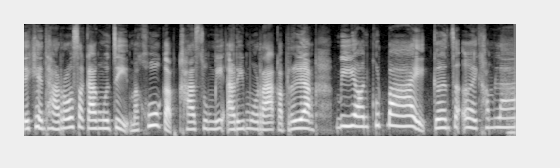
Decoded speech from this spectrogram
ได้เคนทาโร่สกางูจิมาคู่กับคาซุมิอาริมูระกับเรื่อง Beyond Goodbye เกินจะเอ่ยคำลา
